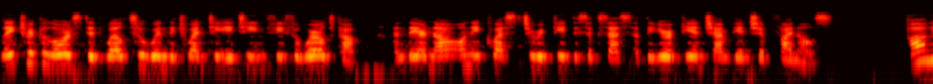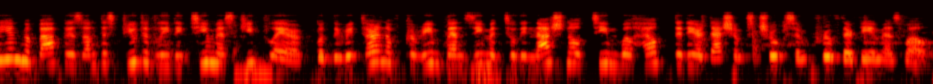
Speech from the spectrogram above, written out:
Les Tricolores did well to win the 2018 FIFA World Cup, and they are now on a quest to repeat the success at the European Championship finals. Kylian Mbappe is undisputedly the team's key player, but the return of Karim Benzema to the national team will help Didier Deschamps' troops improve their game as well.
